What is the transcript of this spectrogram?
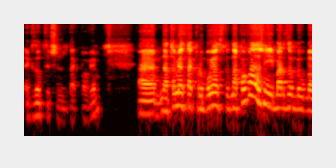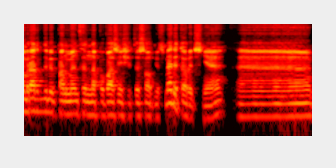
egzotyczny, że tak powiem. E, natomiast tak próbując to na poważnie i bardzo byłbym rad, gdyby pan Mencen na poważnie się też odniósł merytorycznie. E, e,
